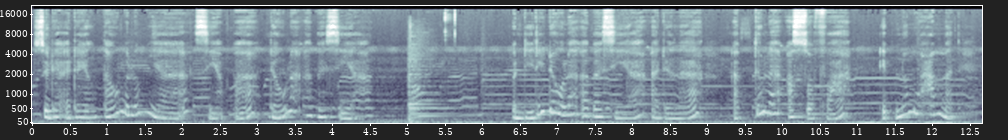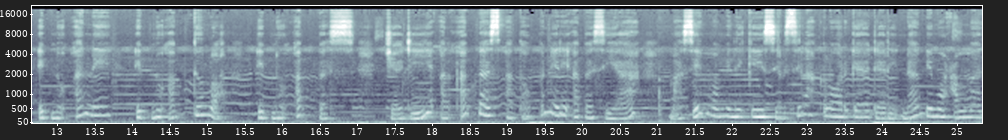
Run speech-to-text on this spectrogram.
sudah ada yang tahu belum ya siapa Daulah Abbasiyah? Pendiri Daulah Abbasiyah adalah Abdullah As-Soffah Ibnu Muhammad Ibnu Ali Ibnu Abdullah Ibnu Abbas. Jadi Al-Abbas atau pendiri Abbasiyah masih memiliki silsilah keluarga dari Nabi Muhammad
